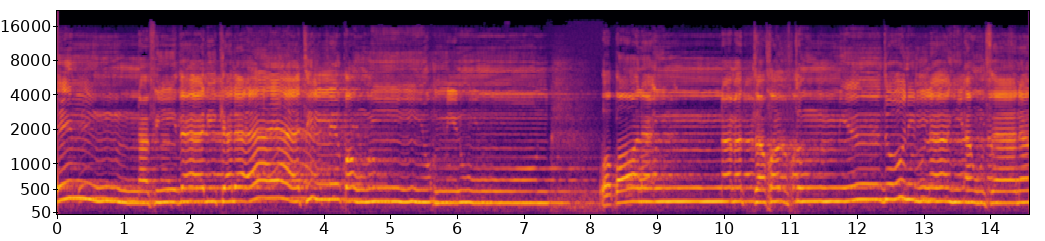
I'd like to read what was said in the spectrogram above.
إن في ذلك لآيات لقوم يؤمنون. وقال إنما اتخذتم من الله أوثانا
